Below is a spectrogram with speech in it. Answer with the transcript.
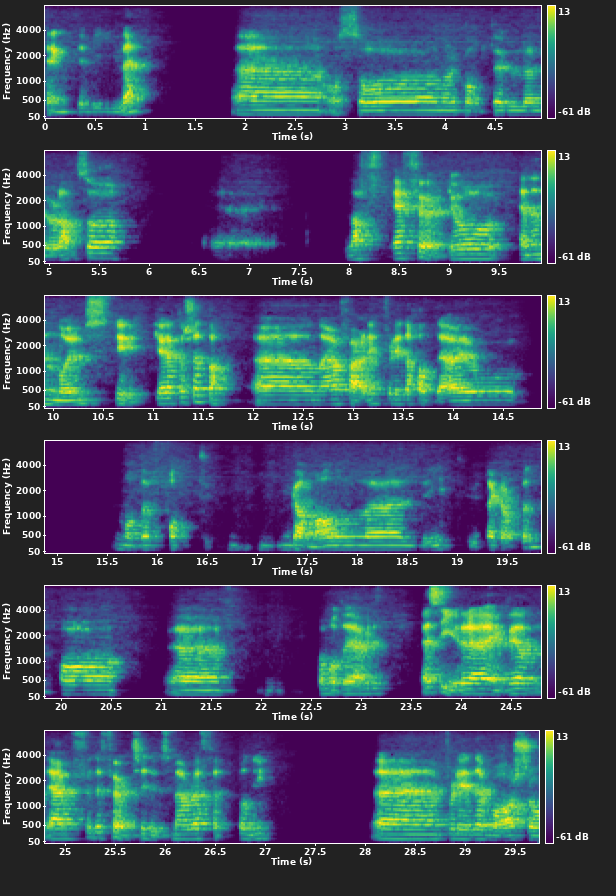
trengte hvile. Uh, og så, når det kom til lørdag, så uh, Jeg følte jo en enorm styrke, rett og slett, da, uh, når jeg var ferdig. fordi da hadde jeg jo på en måte fått gammel drit ut av kroppen. Og på en måte Jeg, jeg sier det egentlig at jeg, det føltes litt ut som jeg ble født på ny. fordi det var så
